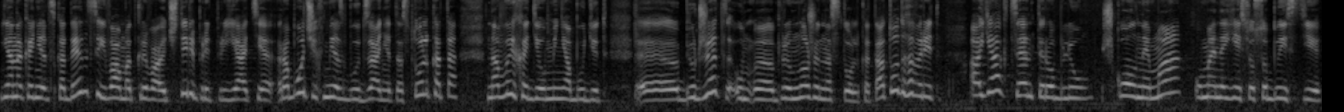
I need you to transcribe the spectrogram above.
я на кінець каденції вам відкриваю 4 предприятия, робочих мест будет занято столько-то, на виході у мене буде е, бюджет е, приумножен на столько-то. А тот говорить, а я акценти роблю, школ нема, у мене є особисті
